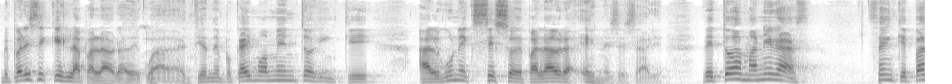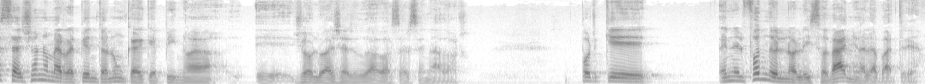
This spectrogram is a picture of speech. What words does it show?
me parece que es la palabra adecuada, ¿entienden? Porque hay momentos en que algún exceso de palabra es necesario. De todas maneras, ¿saben qué pasa? Yo no me arrepiento nunca de que Pino eh, yo lo haya ayudado a ser senador. Porque en el fondo él no le hizo daño a la patria.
